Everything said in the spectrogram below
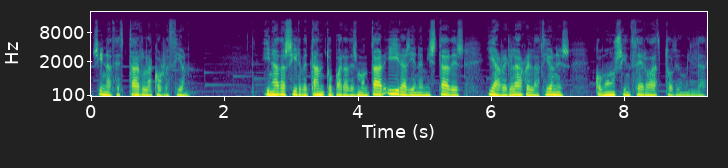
sin aceptar la corrección y nada sirve tanto para desmontar iras y enemistades y arreglar relaciones como un sincero acto de humildad.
